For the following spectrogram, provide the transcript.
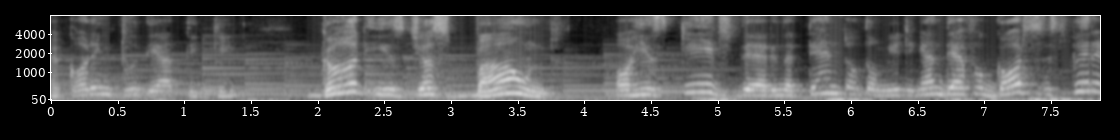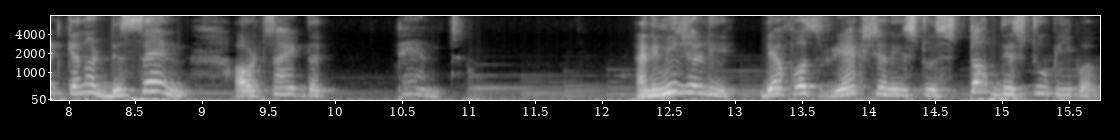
According to their thinking, God is just bound or he is caged there in the tent of the meeting, and therefore God's Spirit cannot descend outside the tent. And immediately their first reaction is to stop these two people.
